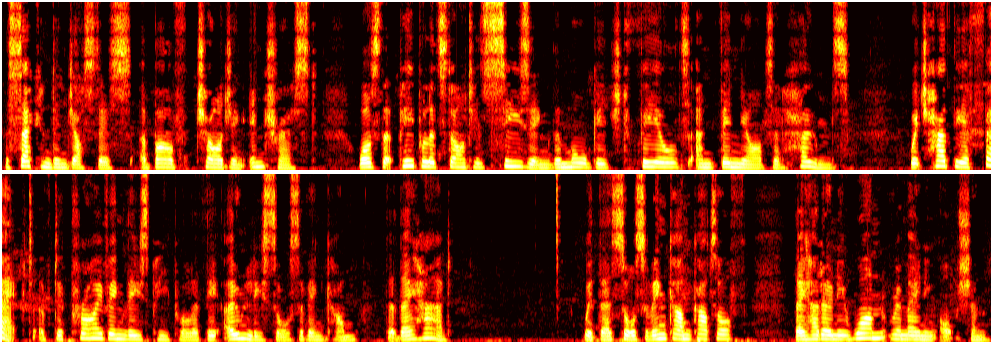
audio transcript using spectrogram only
The second injustice, above charging interest, was that people had started seizing the mortgaged fields and vineyards and homes, which had the effect of depriving these people of the only source of income that they had. With their source of income cut off, they had only one remaining option,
